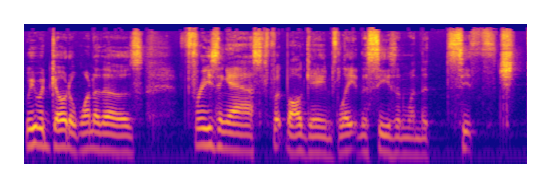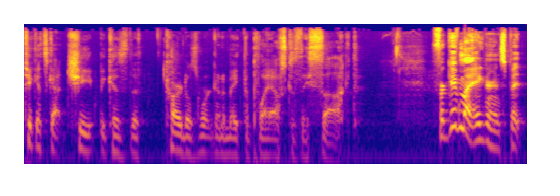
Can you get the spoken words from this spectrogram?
we would go to one of those freezing ass football games late in the season when the tickets got cheap because the Cardinals weren't going to make the playoffs because they sucked. Forgive my ignorance, but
